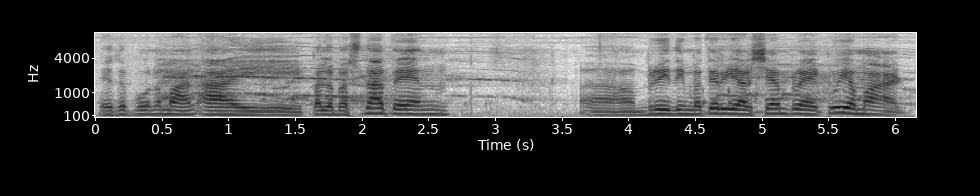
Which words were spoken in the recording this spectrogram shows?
Ito po naman ay palabas natin. Ah, breeding material, syempre, Kuya Mark.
